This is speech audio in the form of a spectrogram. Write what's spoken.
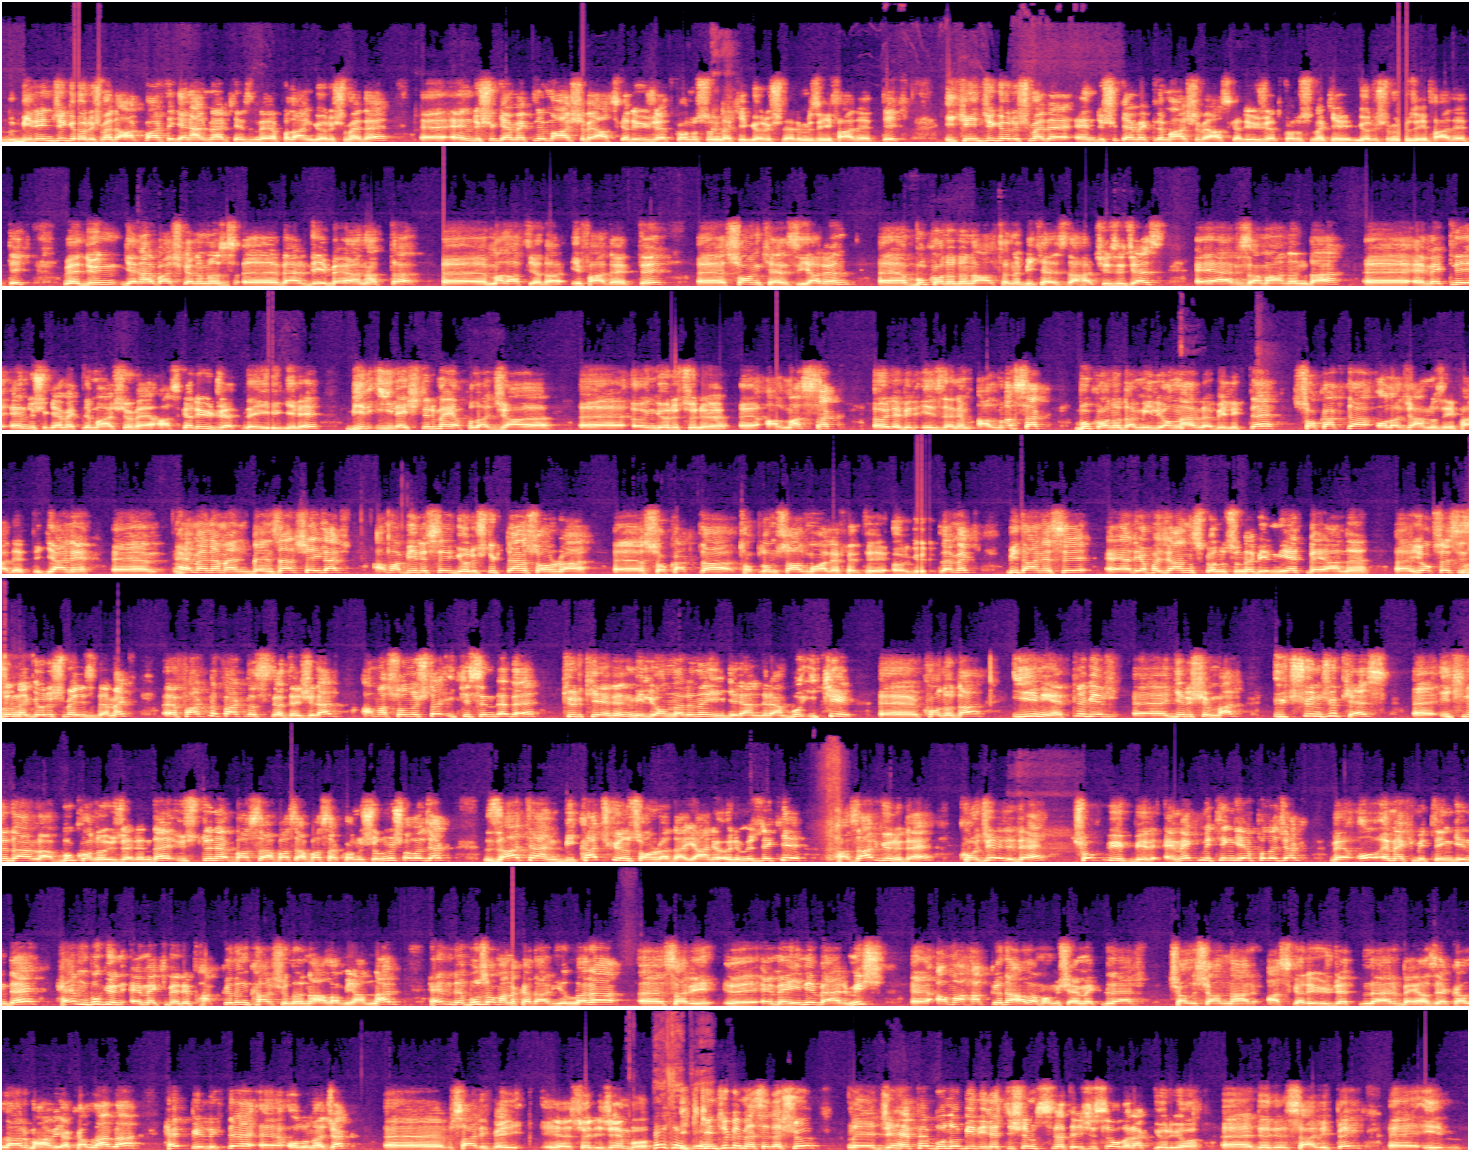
birinci görüşmede AK Parti Genel Merkezi'nde yapılan görüşmede e, en düşük emekli maaşı ve asgari ücret konusundaki görüşlerimizi ifade ettik. İkinci görüşmede en düşük emekli maaşı ve asgari ücret konusundaki görüşümüzü ifade ettik. Ve dün Genel Başkanımız e, verdiği beyanatta e, Malatya'da ifade etti. E, son kez yarın e, bu konunun altını bir kez daha çizeceğiz. Eğer zamanında e, emekli en düşük emekli maaşı ve asgari ücretle ilgili bir iyileştirme yapılacağı e, öngörüsünü e, almazsak, öyle bir izlenim almazsak bu konuda milyonlarla birlikte sokakta olacağımızı ifade ettik. Yani e, hemen hemen benzer şeyler ama birisi görüştükten sonra e, sokakta toplumsal muhalefeti örgütlemek, bir tanesi eğer yapacağınız konusunda bir niyet beyanı yoksa sizinle görüşmeyiz demek. E, farklı farklı stratejiler ama sonuçta ikisinde de Türkiye'nin milyonlarını ilgilendiren bu iki e, konuda iyi niyetli bir e, girişim var. Üçüncü kez e, iktidarla bu konu üzerinde üstüne basa basa basa konuşulmuş olacak. Zaten birkaç gün sonra da yani önümüzdeki pazar günü de Kocaeli'de çok büyük bir emek mitingi yapılacak ve o emek mitinginde hem bugün emek verip hakkının karşılığını alamayanlar hem de bu zamana kadar yıllara e, sarı e, emeğini vermiş e, ama hakkını alamamış emekliler, çalışanlar, asgari ücretliler, beyaz yakalılar, mavi yakalılarla hep birlikte e, olunacak. E, Salih Bey e, söyleyeceğim bu. Peki, İkinci e, bir mesele şu. E, CHP bunu bir iletişim stratejisi olarak görüyor e, dedi Salih Bey. E,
